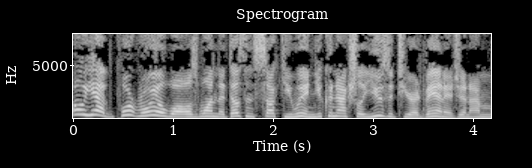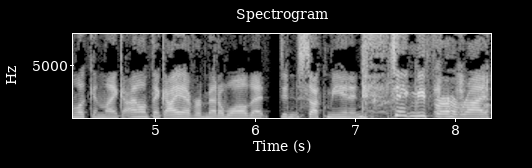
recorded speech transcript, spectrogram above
"Oh yeah, the Port Royal wall is one that doesn't suck you in. You can actually use it to your advantage." And I'm looking like I don't think I ever met a wall that didn't suck me in and take me for a ride.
